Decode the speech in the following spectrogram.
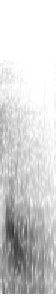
you.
